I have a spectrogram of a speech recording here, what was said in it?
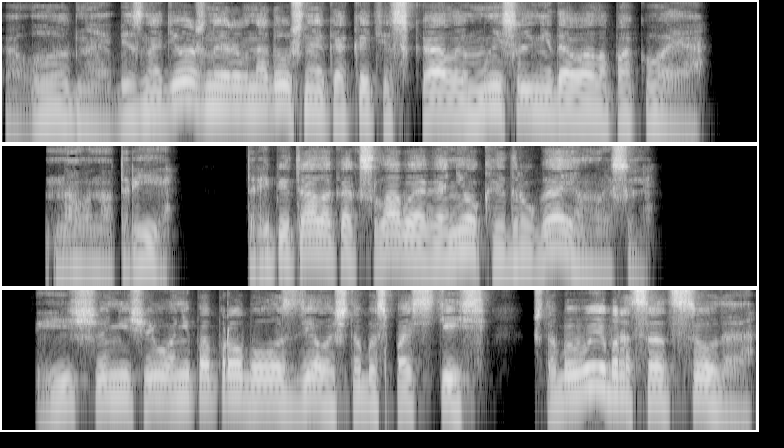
Холодная, безнадежная и равнодушная, как эти скалы, мысль не давала покоя. Но внутри трепетала, как слабый огонек, и другая мысль. Ты еще ничего не попробовала сделать, чтобы спастись, чтобы выбраться отсюда,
